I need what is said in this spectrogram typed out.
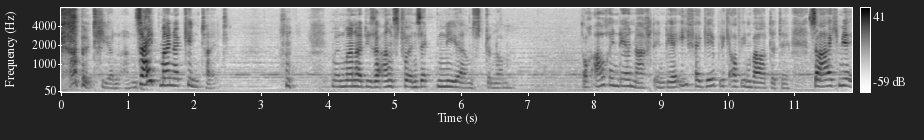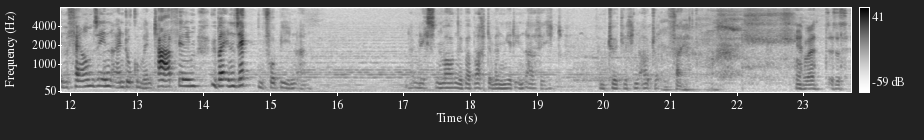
Krabbeltieren an, seit meiner Kindheit. Hm, Mein Mann hat diese Angst vor Insekten nie ernst genommen. Doch auch in der Nacht, in der ich vergeblich auf ihn wartete, sah ich mir im Fernsehen einen Dokumentarfilm über Insektenphobien an. Und am nächsten Morgen überbrachte man mir die Nachricht vom tödlichen Autounfall. Ja, aber das ist.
